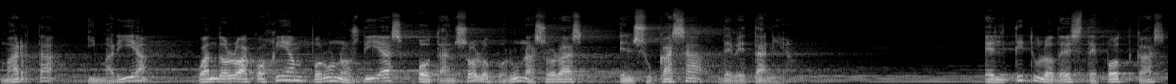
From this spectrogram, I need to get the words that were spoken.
Marta y María cuando lo acogían por unos días o tan solo por unas horas en su casa de Betania. El título de este podcast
